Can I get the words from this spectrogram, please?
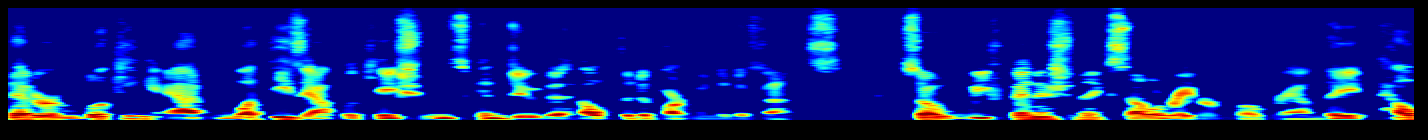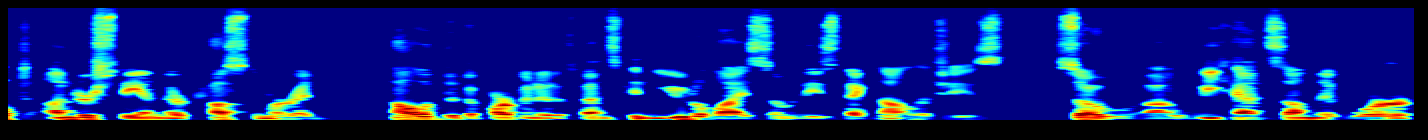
that are looking at what these applications can do to help the Department of Defense. So we finished an accelerator program. They helped understand their customer and how the Department of Defense can utilize some of these technologies. So uh, we had some that were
